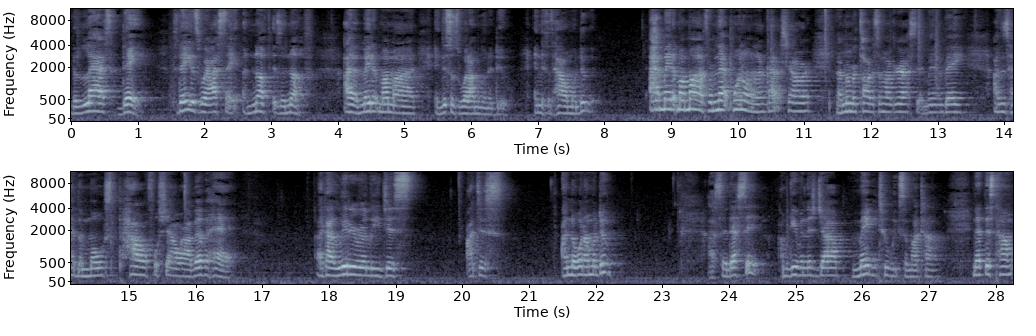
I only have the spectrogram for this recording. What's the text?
the last day. Today is where I say enough is enough. I have made up my mind and this is what I'm going to do. And this is how I'm to do it. I made up my mind from that point on and I got a shower. I remember talking to my girl. I said, man, babe, I just had the most powerful shower I've ever had. Like I literally just, I just, I know what I'm gonna do. I said, that's it. I'm giving this job maybe two weeks of my time. And at this time,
